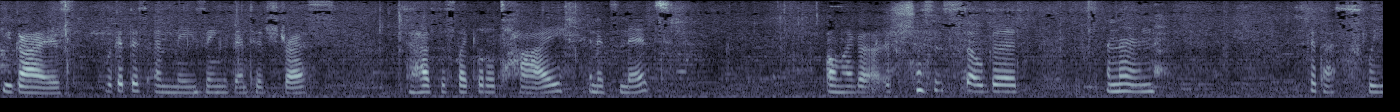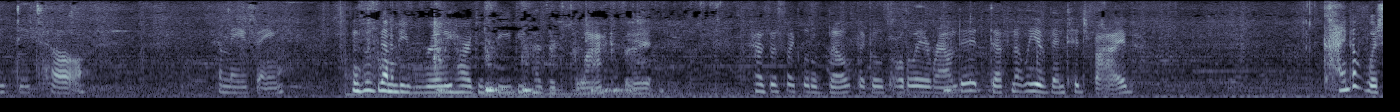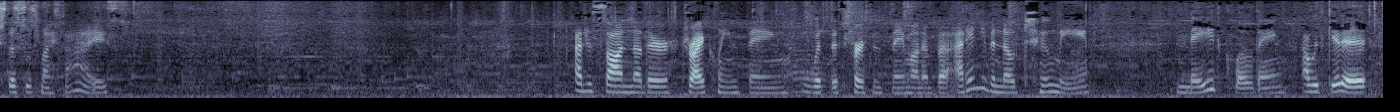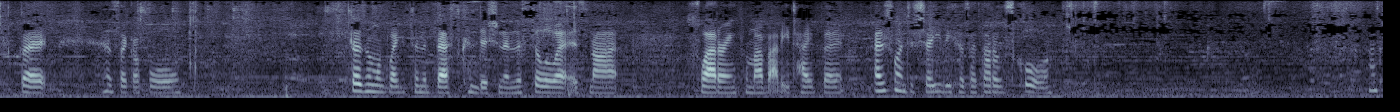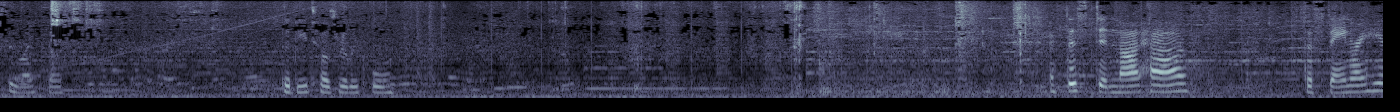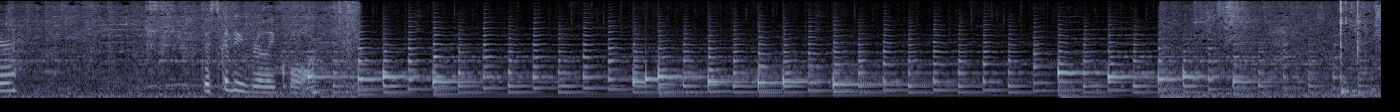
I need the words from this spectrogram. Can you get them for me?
You guys, look at this amazing vintage dress that has this like little tie and it's knit. Oh my gosh, this is so good. And then look at that sleeve detail. Amazing. This is gonna be really hard to see because it's black, but has this like little belt that goes all the way around it. Definitely a vintage vibe. Kind of wish this was my size. I just saw another dry clean thing with this person's name on it, but I didn't even know Tumi made clothing. I would get it, but it's like a whole, doesn't look like it's in the best condition and the silhouette is not flattering for my body type, but I just wanted to show you because I thought it was cool. I actually like this. The detail's really cool. If this did not have the stain right here, this could be really cool.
